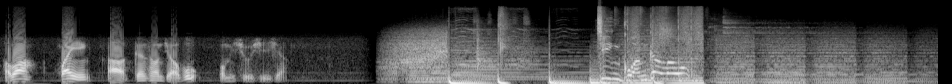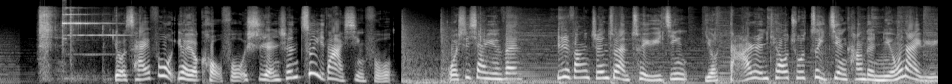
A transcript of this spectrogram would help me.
好不好？欢迎啊，跟上脚步，我们休息一下。进广告喽！有财富又有口福，是人生最大幸福。我是夏云芬。日方真钻翠鱼精由达人挑出最健康的牛奶鱼，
